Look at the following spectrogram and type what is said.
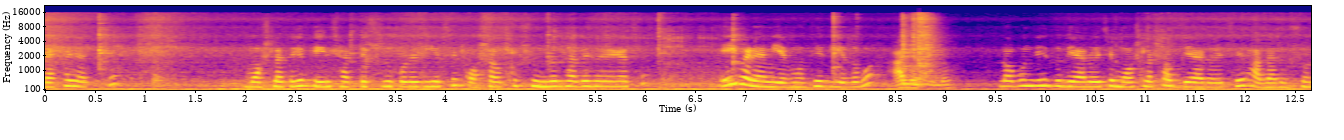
দেখা যাচ্ছে, মশলা থেকে তেল ছাড়তে শুরু করে দিয়েছে, কষাও খুব সুন্দরভাবে হয়ে গেছে। এইবারে আমি এর মধ্যে দিয়ে দেবো আলুগুলো। লবণ যেহেতু দেওয়া রয়েছে, মশলা সব দেওয়া রয়েছে, আদা রসুন,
